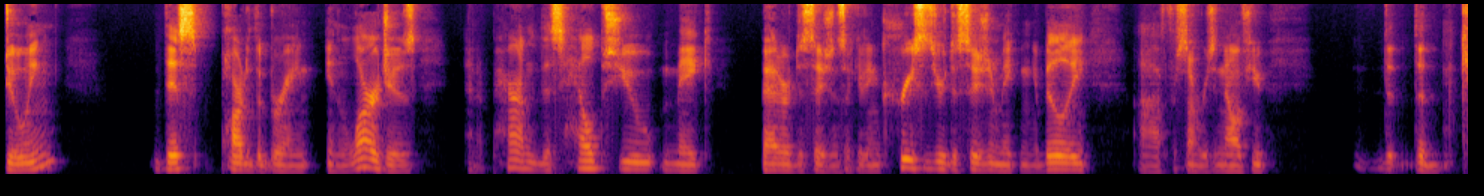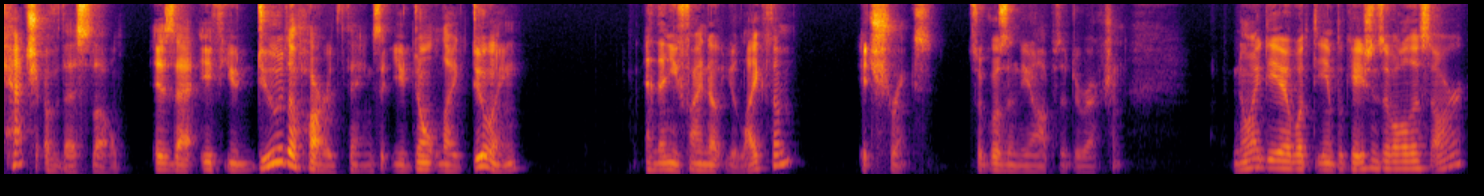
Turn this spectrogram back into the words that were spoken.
doing, this part of the brain enlarges. And apparently, this helps you make better decisions. Like it increases your decision making ability uh, for some reason. Now, if you the, the catch of this, though, is that if you do the hard things that you don't like doing, and then you find out you like them, it shrinks. So it goes in the opposite direction. No idea what the implications of all this are,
